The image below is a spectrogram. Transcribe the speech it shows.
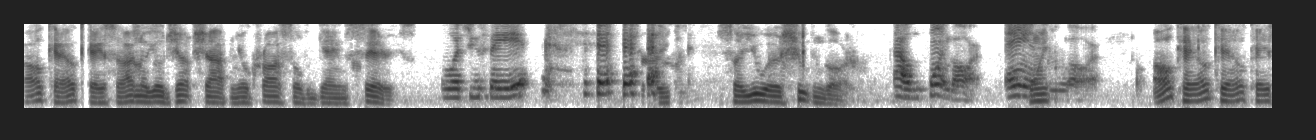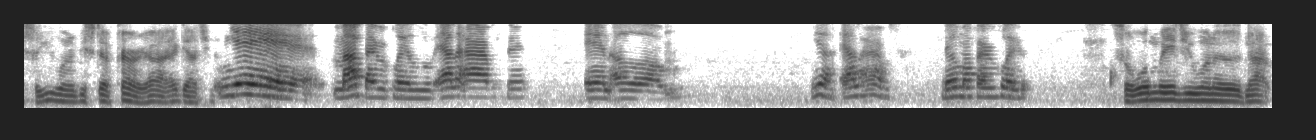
Okay, okay. So I know your jump shot and your crossover game series. What you said. So, you- so you were a shooting guard. I was a point guard and Point- shooting guard. Okay, okay, okay. So you want to be Steph Curry. All right, I got you. Yeah, my favorite player was Allen Iverson and um, yeah, Allen Iverson. They were my favorite player. So what made you want to not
